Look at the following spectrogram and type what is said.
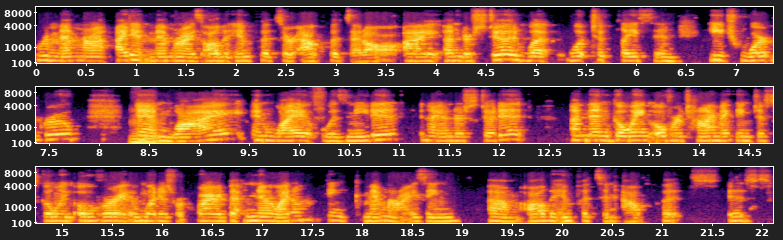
remember i didn't memorize all the inputs or outputs at all i understood what what took place in each work group mm-hmm. and why and why it was needed and i understood it and then going over time i think just going over it and what is required but no i don't think memorizing um, all the inputs and outputs is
